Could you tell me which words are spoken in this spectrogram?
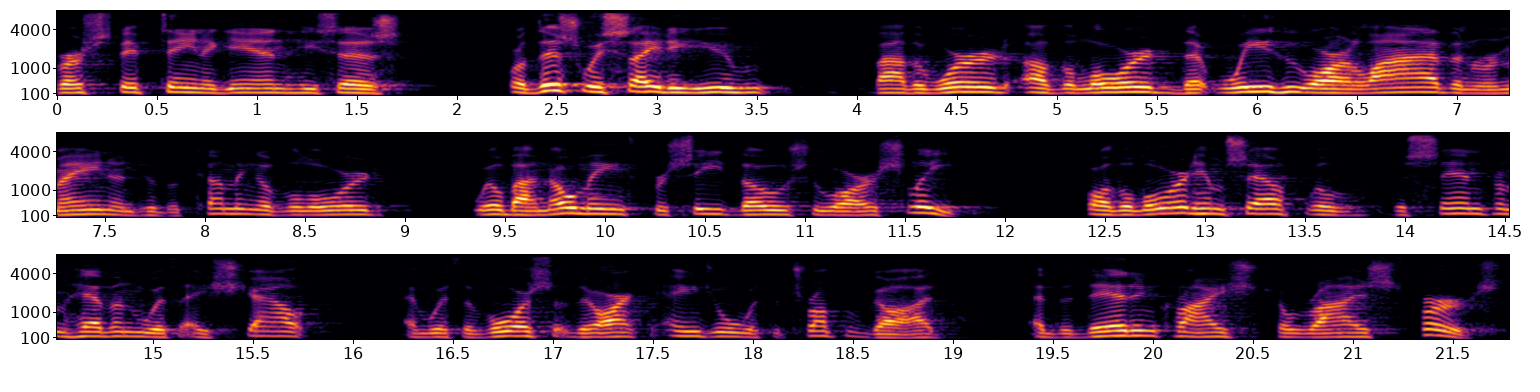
verse 15 again. He says, For this we say to you by the word of the Lord, that we who are alive and remain until the coming of the Lord will by no means precede those who are asleep. For the Lord himself will descend from heaven with a shout and with the voice of the archangel with the trump of God, and the dead in Christ shall rise first.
